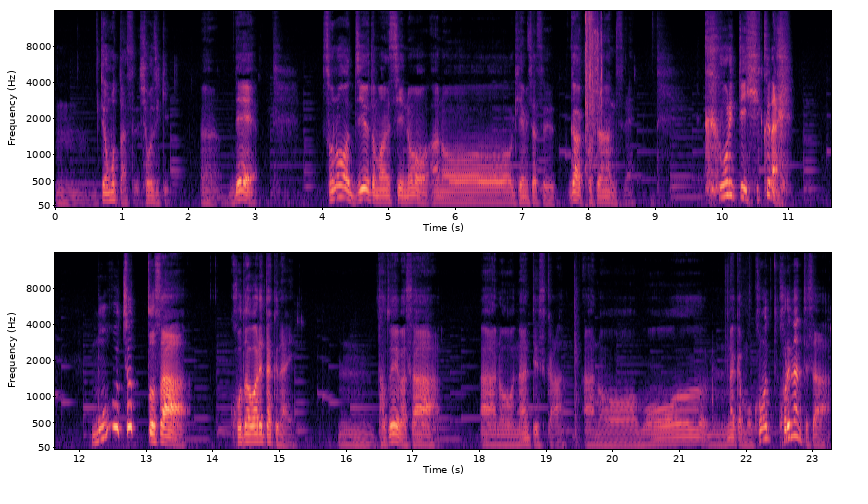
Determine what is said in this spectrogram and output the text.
うん。って思ったんです、正直。うん。で、その自由とマンシーの、あのー、ゲームシャツがこちらなんですね。クオリティ低ない？もうちょっとさ、こだわれたくない？うん、例えばさ、あの、なんていうんですか？あのもう、なんかもう、この、これなんてさ、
